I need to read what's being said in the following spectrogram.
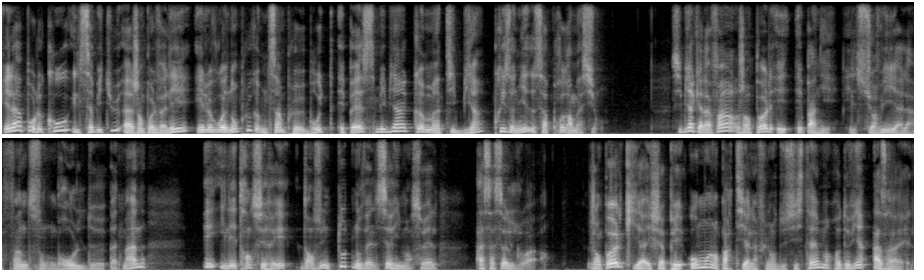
Et là, pour le coup, il s'habitue à Jean-Paul Vallée et le voit non plus comme une simple brute épaisse, mais bien comme un type bien, prisonnier de sa programmation. Si bien qu'à la fin, Jean-Paul est épargné. Il survit à la fin de son rôle de Batman, et il est transféré dans une toute nouvelle série mensuelle à sa seule gloire. Jean-Paul, qui a échappé au moins en partie à l'influence du système, redevient Azrael.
